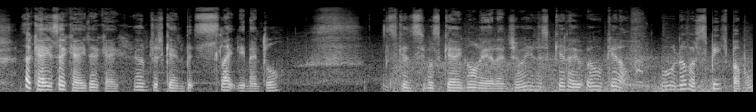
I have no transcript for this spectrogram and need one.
okay, it's okay, it's okay. I'm just getting a bit slightly mental. Let's go and see what's going on here then, shall we? Let's get out. Oh, get off. Oh, another speech bubble.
